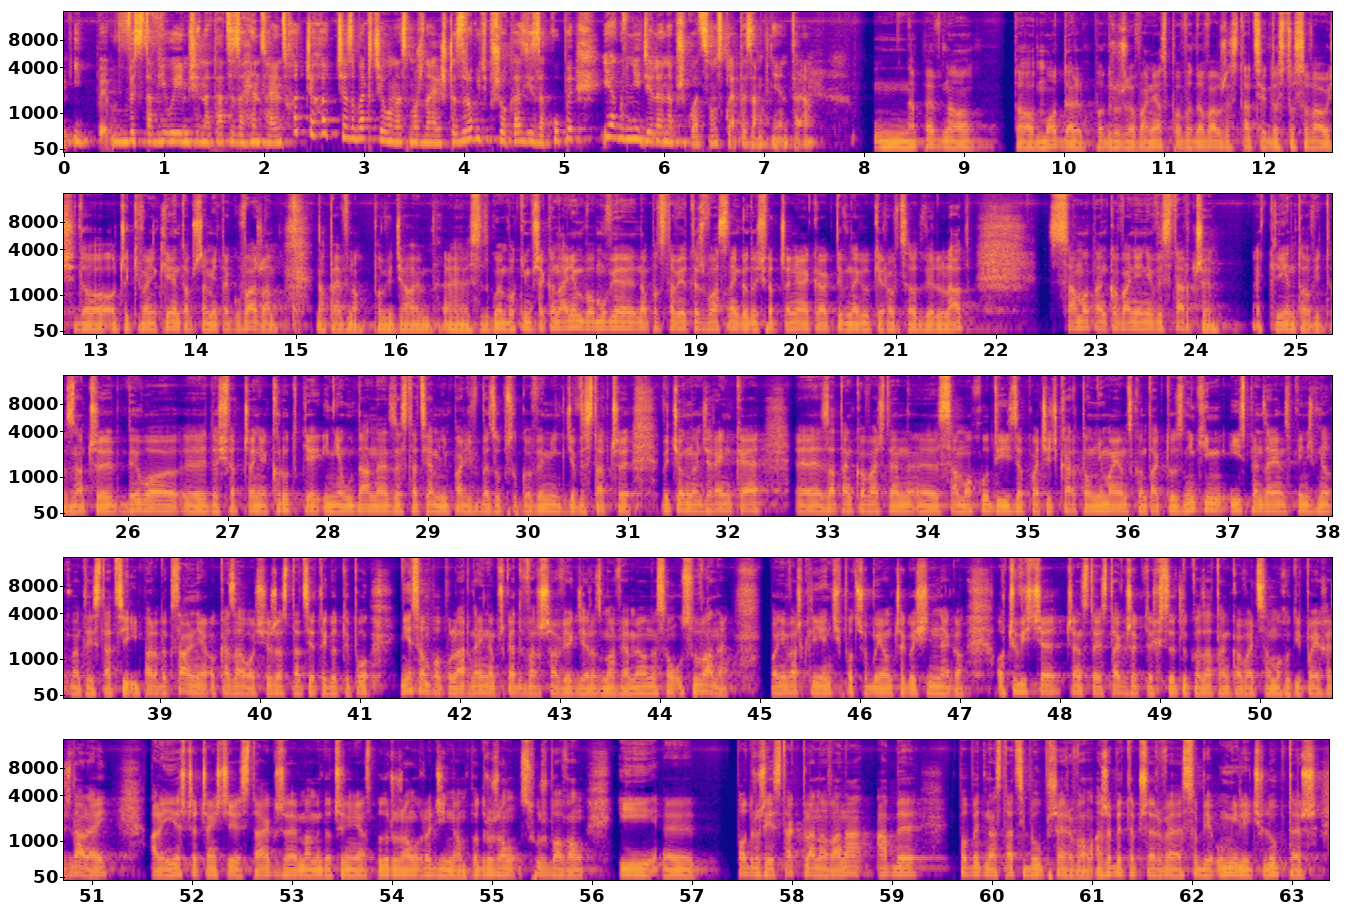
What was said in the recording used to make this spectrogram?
i wystawiły im się na tacy, zachęcając, chodźcie, chodźcie, zobaczcie, u nas można jeszcze zrobić przy okazji zakupy, jak w niedzielę na przykład są sklepy zamknięte? Na pewno to model podróżowania spowodował, że stacje dostosowały się do oczekiwań klienta, przynajmniej tak uważam. Na pewno, powiedziałem e, z głębokim przekonaniem, bo mówię na podstawie też własnego doświadczenia jako aktywnego kierowcy od wielu lat. Samo tankowanie nie wystarczy klientowi. To znaczy było y, doświadczenie krótkie i nieudane ze stacjami paliw bezobsługowymi, gdzie wystarczy wyciągnąć rękę, y, zatankować ten y, samochód i zapłacić kartą, nie mając kontaktu z nikim i spędzając 5 minut na tej stacji. I paradoksalnie okazało się, że stacje tego typu nie są popularne i na przykład w Warszawie, gdzie rozmawiamy, one są usuwane, ponieważ klienci potrzebują czegoś innego. Oczywiście często jest tak, że ktoś chce tylko zatankować samochód i pojechać dalej, ale jeszcze częściej jest tak, że mamy do czynienia z podróżą rodzinną, rodzinną, podróżą służbową i y, podróż jest tak planowana, aby pobyt na stacji był przerwą, a żeby tę przerwę sobie umilić lub też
